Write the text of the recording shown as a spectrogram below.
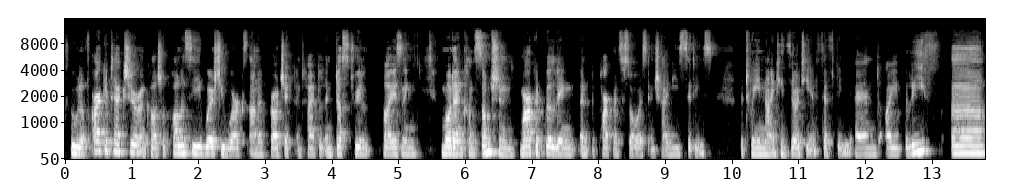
School of Architecture and Cultural Policy, where she works on a project entitled Industrializing Modern Consumption, Market Building and Department Stores in Chinese Cities between 1930 and 50. And I believe uh,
